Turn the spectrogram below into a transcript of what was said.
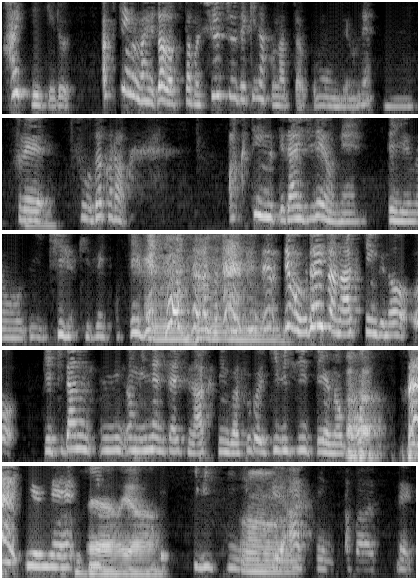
入っていける。アクティングが下手だと多分集中できなくなっちゃうと思うんだよね。それ、そう、だから、アクティングって大事だよねっていうのに気気づいたっていうか、ででも、う大さんのアクティングの、お劇団のみんなに対してのアクティングはすごい厳しいっていうのをこう uh, 有名、yeah, yeah. 厳しいっていううんアクティング、やっぱね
